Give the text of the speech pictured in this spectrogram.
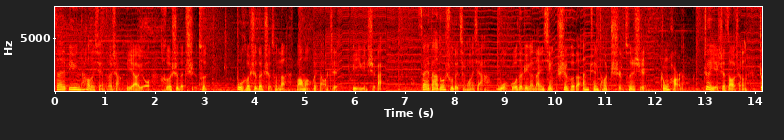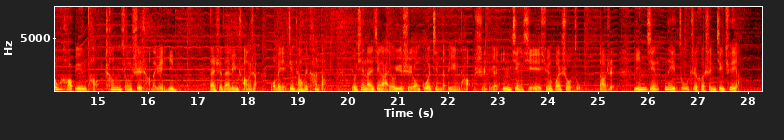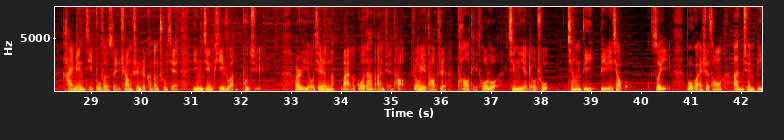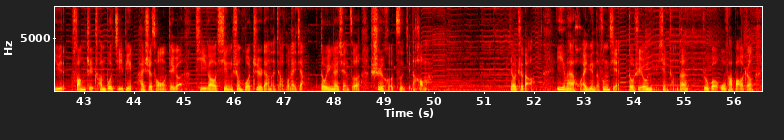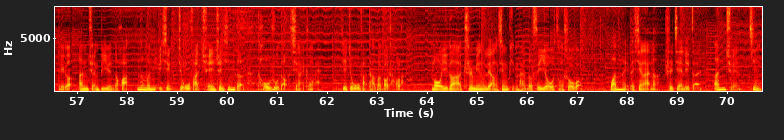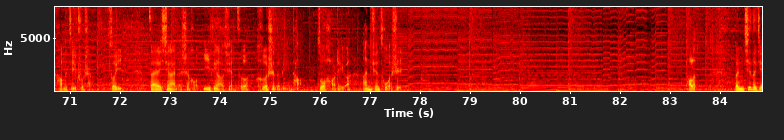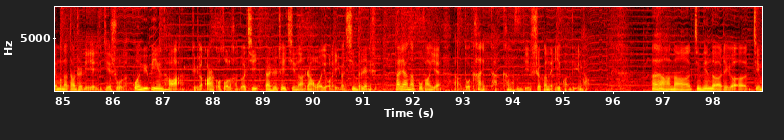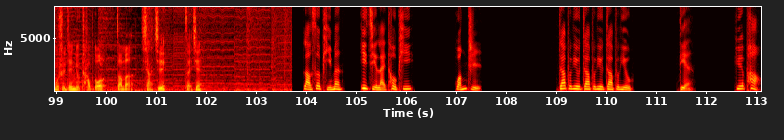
在避孕套的选择上也要有合适的尺寸，不合适的尺寸呢，往往会导致避孕失败。在大多数的情况下，我国的这个男性适合的安全套尺寸是中号的，这也是造成中号避孕套称雄市场的原因。但是在临床上，我们也经常会看到，有些男性啊，由于使用过紧的避孕套，使这个阴茎血液循环受阻，导致阴茎内组织和神经缺氧。海绵体部分损伤，甚至可能出现阴茎疲软不举。而有些人呢，买了过大的安全套，容易导致套体脱落、精液流出，降低避孕效果。所以，不管是从安全避孕、防止传播疾病，还是从这个提高性生活质量的角度来讲，都应该选择适合自己的号码。要知道，意外怀孕的风险都是由女性承担。如果无法保证这个安全避孕的话，那么女性就无法全身心的投入到性爱中来，也就无法达到高潮了。某一个啊知名两性品牌的 CEO 曾说过。完美的性爱呢，是建立在安全健康的基础上，所以，在性爱的时候一定要选择合适的避孕套，做好这个安全措施。好了，本期的节目呢到这里也就结束了。关于避孕套啊，这个二狗做了很多期，但是这期呢让我有了一个新的认识，大家呢不妨也啊多看一看，看看自己适合哪一款避孕套。哎呀，那今天的这个节目时间就差不多了，咱们下期再见。老色皮们，一起来透批！网址：w w w 点约炮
